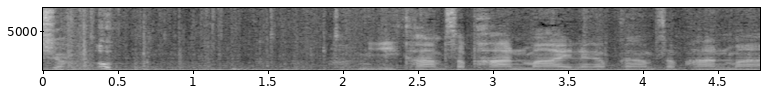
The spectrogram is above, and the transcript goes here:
ชะโอ้มีข้าม สะพานไม้นะครับ ข้ามสะพานไม้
